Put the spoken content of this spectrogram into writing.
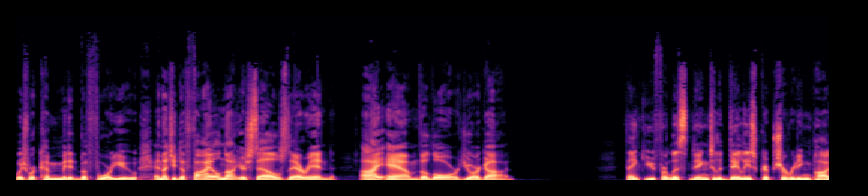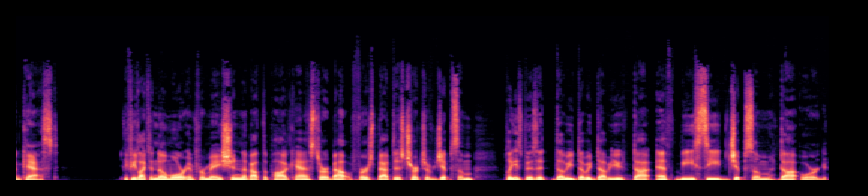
which were committed before you, and that ye defile not yourselves therein. I am the Lord your God. Thank you for listening to the Daily Scripture Reading Podcast. If you'd like to know more information about the podcast or about First Baptist Church of Gypsum, please visit www.fbcgypsum.org.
